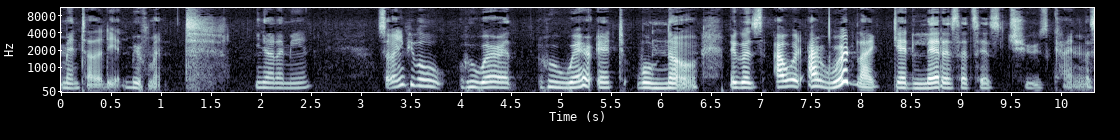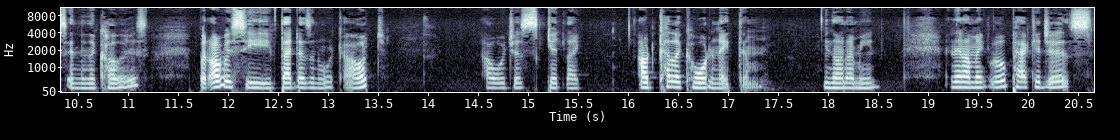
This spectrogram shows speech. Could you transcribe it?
mentality and movement. You know what I mean? So any people who wear it who wear it will know because I would I would like get letters that says choose kindness and then the colors, But obviously, if that doesn't work out, I would just get like, I would color coordinate them. You know what I mean? And then I'll make little packages,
